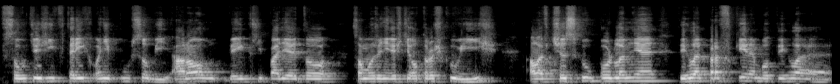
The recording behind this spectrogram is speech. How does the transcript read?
v soutěžích, v kterých oni působí. Ano, v jejich případě je to samozřejmě ještě o trošku výš, ale v Česku podle mě tyhle prvky nebo tyhle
